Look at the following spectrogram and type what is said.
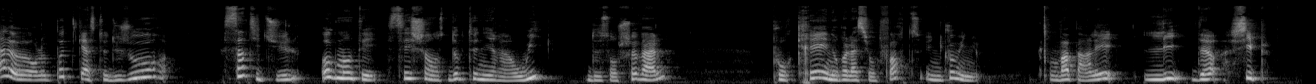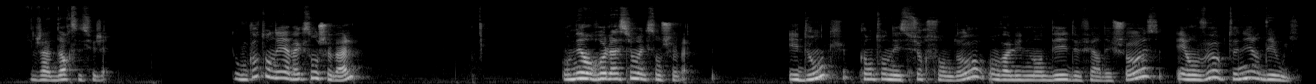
Alors, le podcast du jour s'intitule Augmenter ses chances d'obtenir un oui de son cheval pour créer une relation forte, une communion. On va parler leadership. J'adore ce sujet. Donc quand on est avec son cheval, on est en relation avec son cheval. Et donc, quand on est sur son dos, on va lui demander de faire des choses et on veut obtenir des oui.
